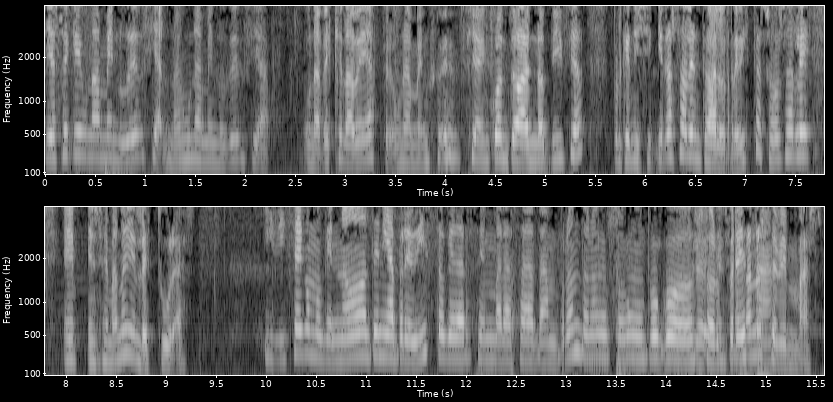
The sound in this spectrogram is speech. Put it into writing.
ya sé que una menudencia, no es una menudencia una vez que la veas, pero una menudencia en cuanto a las noticias, porque ni siquiera sale en todas las revistas, solo sale en, en semana y en lecturas. Y dice como que no tenía previsto quedarse embarazada tan pronto, ¿no? Que fue como un poco Pero En sorpresa. semana se ven más.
